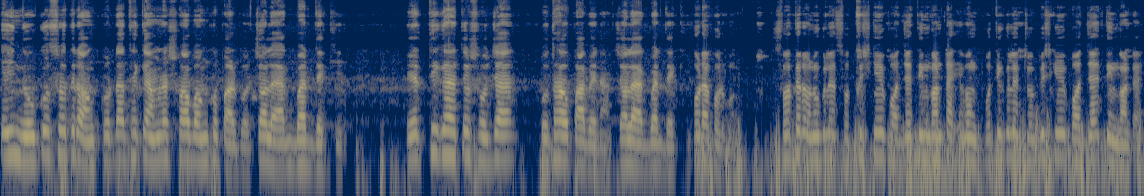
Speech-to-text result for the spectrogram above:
এই নৌকো স্রোতের অঙ্কটা থেকে আমরা সব অঙ্ক পারব। চলো একবার দেখি। এর থেকে হয়তো সোজা কোথাও পাবে না। চলো একবার দেখি। ওটা করব। স্রোতের অনুকূলে ছত্রিশ কিমি পর্যায়ে তিন ঘণ্টা এবং প্রতিকূলে চব্বিশ কিমি পর্যায়ে তিন ঘন্টায়।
